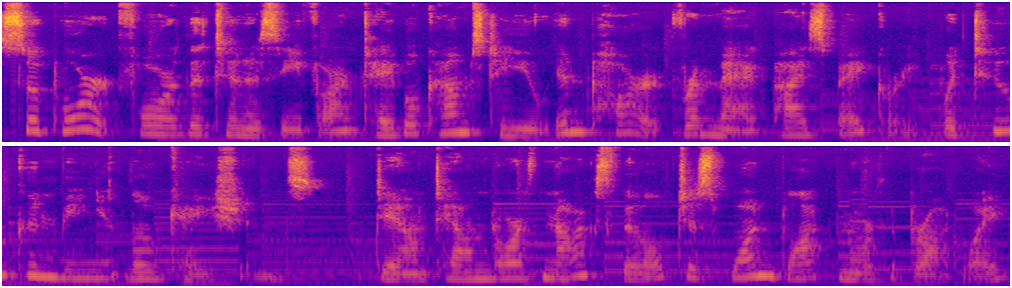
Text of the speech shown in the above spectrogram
Support for the Tennessee Farm Table comes to you in part from Magpie's Bakery, with two convenient locations. Downtown North Knoxville, just one block north of Broadway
